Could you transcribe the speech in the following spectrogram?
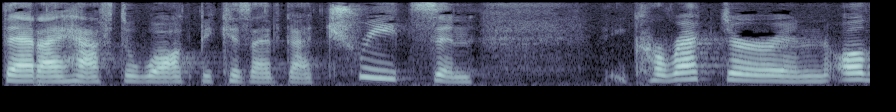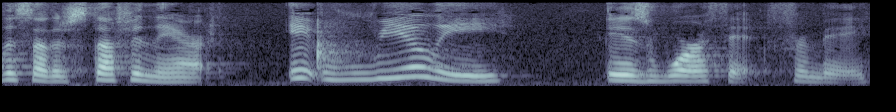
that I have to walk because I've got treats and corrector and all this other stuff in there. It really is worth it for me.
